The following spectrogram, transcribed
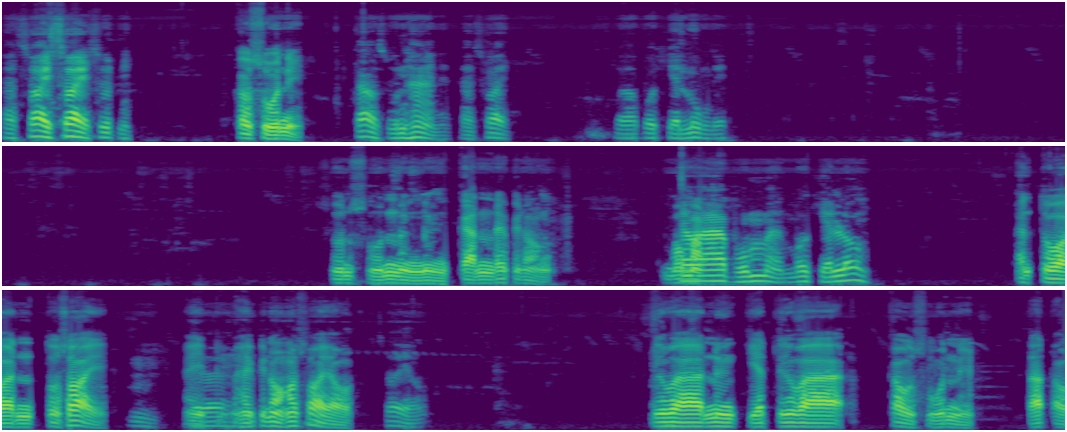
ถ้าซอยซอยสุดนี่เก้าศูนย์นี่เก้าศูนย์ห้าเนี่ยถ้าซอยเออโบเขียนลงเด้ศูนย์ศูนย์หนึ่งหนึ่งกันได้พี่น้องบ่แต่มักว่าผมอะโบเขียนลง อันตัวตัวสร้อย อืม ให้เออ ให้พี่น้องเขาสร้อยเอาซอยเอาหรือว่าหนึ่งเจ็ดหรือว่าเก้าศูนย์นี่ตัดเอา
